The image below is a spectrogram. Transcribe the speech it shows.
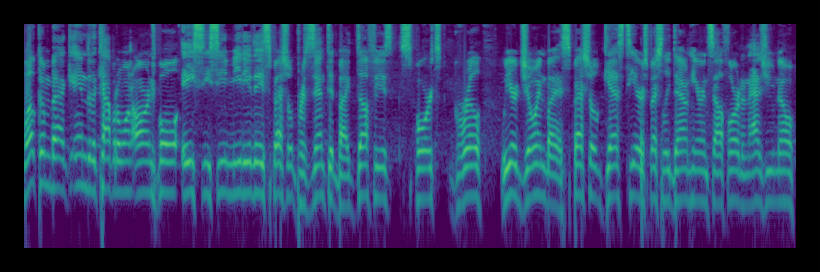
Welcome back into the Capital One Orange Bowl ACC Media Day special presented by Duffy's Sports Grill. We are joined by a special guest here, especially down here in South Florida. And as you know,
